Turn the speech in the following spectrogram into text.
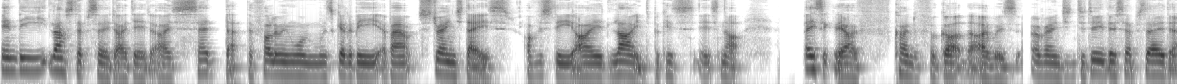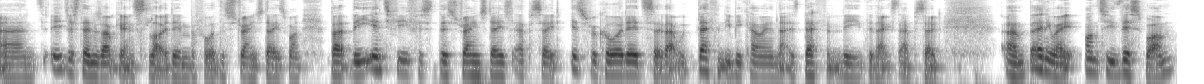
In the last episode I did, I said that the following one was going to be about Strange Days. Obviously, I lied because it's not. Basically, I've kind of forgot that I was arranging to do this episode and it just ended up getting slotted in before the Strange Days one. But the interview for the Strange Days episode is recorded, so that would definitely be coming. That is definitely the next episode. Um, but anyway, onto this one.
